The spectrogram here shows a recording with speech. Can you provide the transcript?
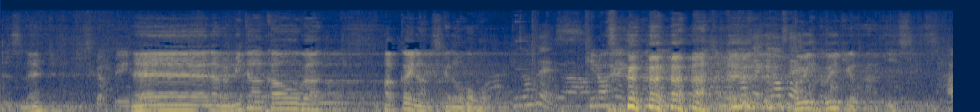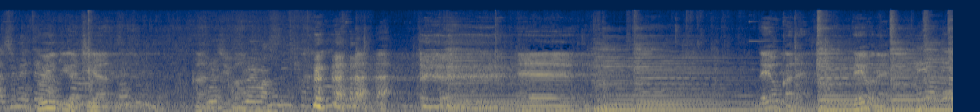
ですね。えー、なんか見た顔がばっかりなんですけどほぼ。気のせい気のせい気のせい。気のせい雰囲雰囲気がいいです。初めて。雰囲気が違う感じは。えー、出ようかね。出ようね。出よう出よ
